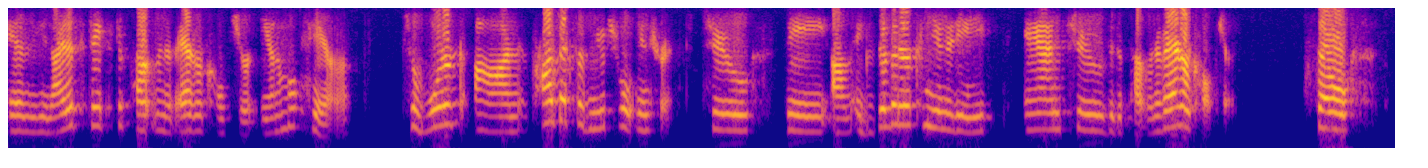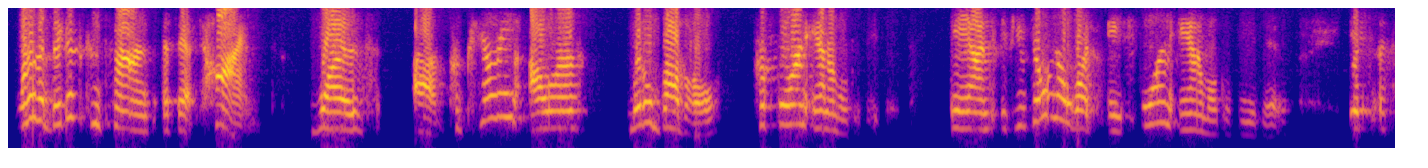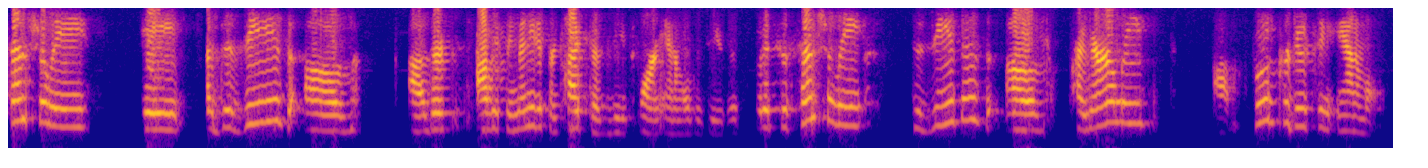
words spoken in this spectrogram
and the United States Department of Agriculture Animal Care to work on projects of mutual interest to the um, exhibitor community and to the Department of Agriculture. So one of the biggest concerns at that time was uh, preparing our little bubble for foreign animal diseases. And if you don't know what a foreign animal disease is, it's essentially a, a disease of, uh, there's obviously many different types of these foreign animal diseases, but it's essentially diseases of primarily um, food-producing animals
